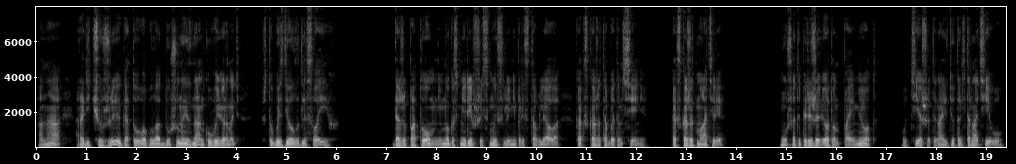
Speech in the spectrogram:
Она ради чужих готова была душу наизнанку вывернуть, чтобы сделала для своих. Даже потом, немного смирившись с мыслью, не представляла, как скажет об этом Сене, как скажет матери. Муж это переживет, он поймет, утешит и найдет альтернативу.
